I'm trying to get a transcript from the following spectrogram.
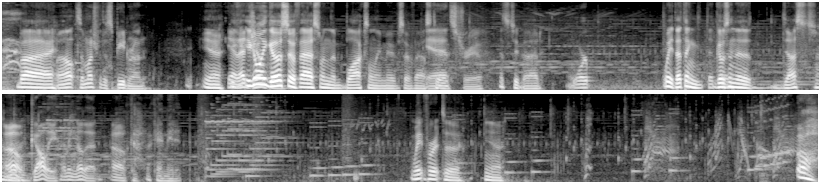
Bye. well, so much for the speed run. Yeah. Yeah, You, that you can only jump go was- so fast when the blocks only move so fast Yeah, too. that's true. That's too bad. Warp. Wait, that thing Da- goes da- into dust? Oh, or- Oh golly, I didn't know that. Oh god. Okay, I made it. Wait for it to. Yeah. Oh,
